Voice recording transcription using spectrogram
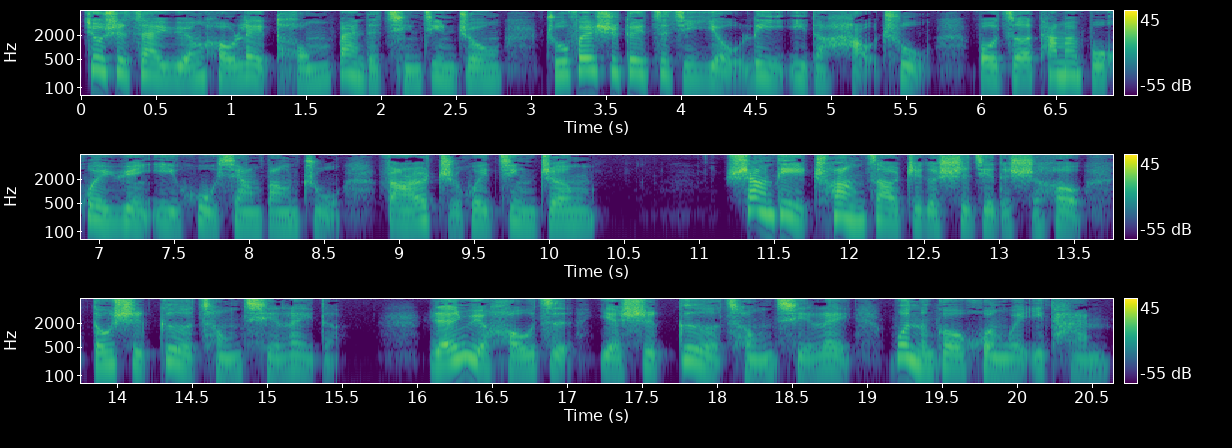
就是在猿猴类同伴的情境中，除非是对自己有利益的好处，否则他们不会愿意互相帮助，反而只会竞争。上帝创造这个世界的时候，都是各从其类的，人与猴子也是各从其类，不能够混为一谈。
